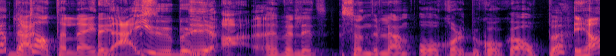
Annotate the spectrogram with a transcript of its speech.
kan du ta til deg. Det er jubel! Ja, vent litt. Søndre Land og Kolbu KK er oppe? Ja.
